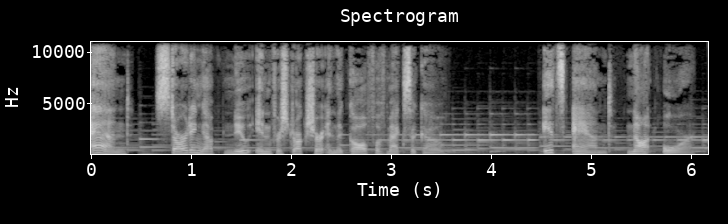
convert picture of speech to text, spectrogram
and starting up new infrastructure in the Gulf of Mexico. It's and, not or.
